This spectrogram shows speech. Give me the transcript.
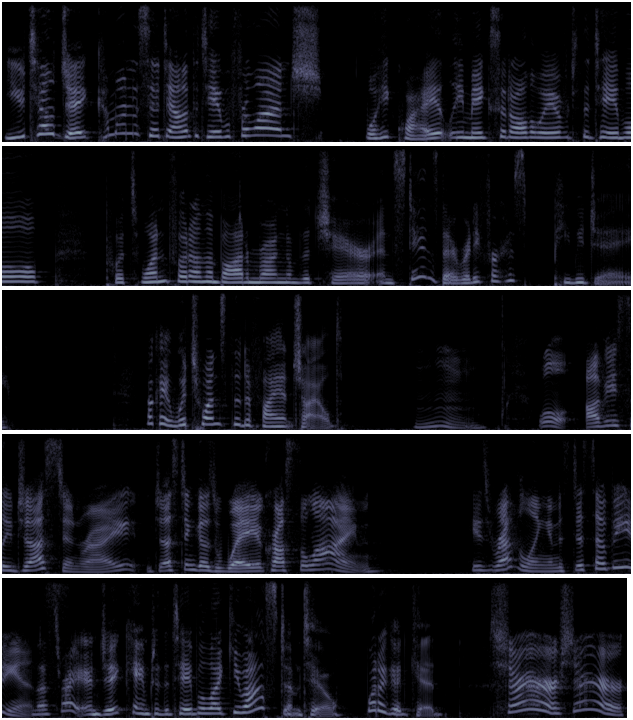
You tell Jake, come on and sit down at the table for lunch. Well, he quietly makes it all the way over to the table, puts one foot on the bottom rung of the chair, and stands there ready for his PBJ. Okay, which one's the defiant child? Hmm. Well, obviously Justin, right? Justin goes way across the line. He's reveling in his disobedience. That's right. And Jake came to the table like you asked him to. What a good kid. Sure, sure.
